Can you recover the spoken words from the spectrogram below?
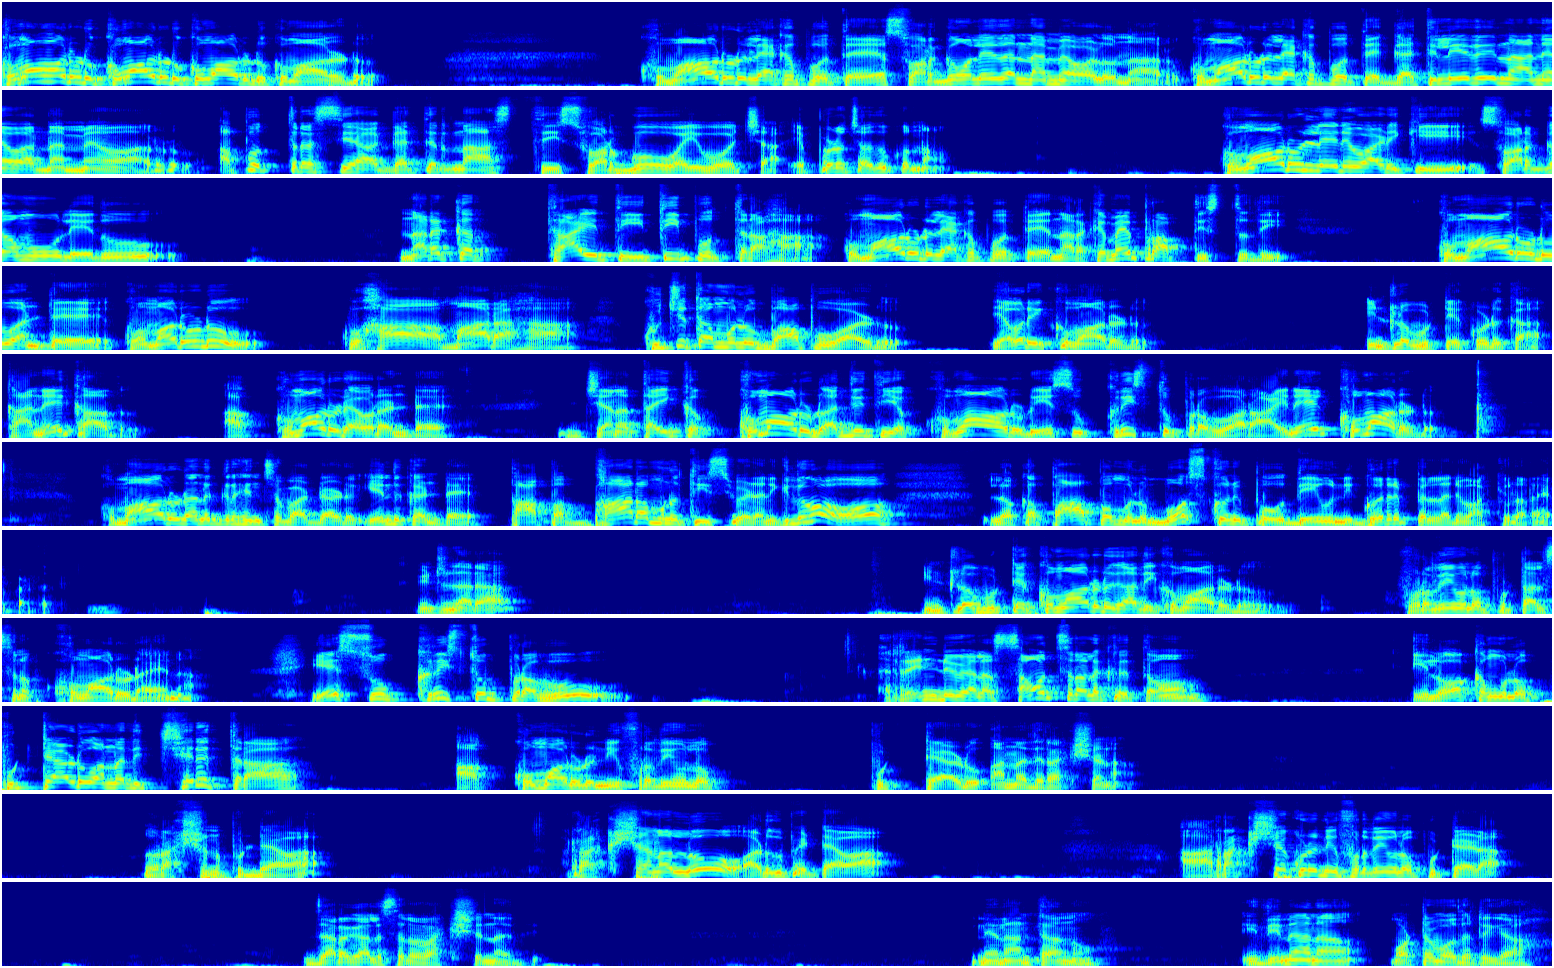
కుమారుడు కుమారుడు కుమారుడు కుమారుడు. కుమారుడు లేకపోతే స్వర్గం లేదని నమ్మేవాళ్ళు ఉన్నారు. కుమారుడు లేకపోతే గతి లేదని నానేవారు నమ్మేవారు. అపుత్రస్య గతిర్నాస్తి స్వర్గో వైవోచ. ఎప్పుడో చదువుకున్నాం. కుమారుడు లేని వాడికి స్వర్గము లేదు. నరక త్రాయితి ఇతి పుత్ర. కుమారుడు లేకపోతే నరకమే ప్రాప్తిస్తుంది. కుమారుడు అంటే కుమారుడు కుహా మారహ కుచితములు బాపువాడు. ఎవరి కుమారుడు? ఇంట్లో పుట్టే కొడుక కానే కాదు. ఆ కుమారుడు ఎవరంటే జనతైక కుమారుడు అద్వితీయ కుమారుడు యేసు క్రీస్తు ప్రభువారు. ఆయనే కుమారుడు. కుమారుడు అనుగ్రహించబడ్డాడు. ఎందుకంటే పాప భారమును తీసివేయడానికి. ఇదిగో లోక పాపములు మోసుకొని పోవు దేవుని గొర్రె పిల్లని వాక్యంలో రాయబడ్డది వింటున్నారా? ఇంట్లో పుట్టే కుమారుడు కాదు కుమారుడు. హృదయంలో పుట్టాల్సిన కుమారుడు ఆయన. ఏసు క్రీస్తు ప్రభు. రెండు వేల సంవత్సరాల క్రితం ఈ లోకంలో పుట్టాడు అన్నది చరిత్ర ఆ కుమారుడు నీ హృదయంలో పుట్టాడు అన్నది రక్షణ. నువ్వు రక్షణ పుట్టావా? రక్షణలో అడుగుపెట్టావా ఆ రక్షకుడు నీ హృదయంలో పుట్టాడా? జరగాల్సిన రక్షణ అది. నేను అంటాను ఇది నానా మొట్టమొదటిగా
